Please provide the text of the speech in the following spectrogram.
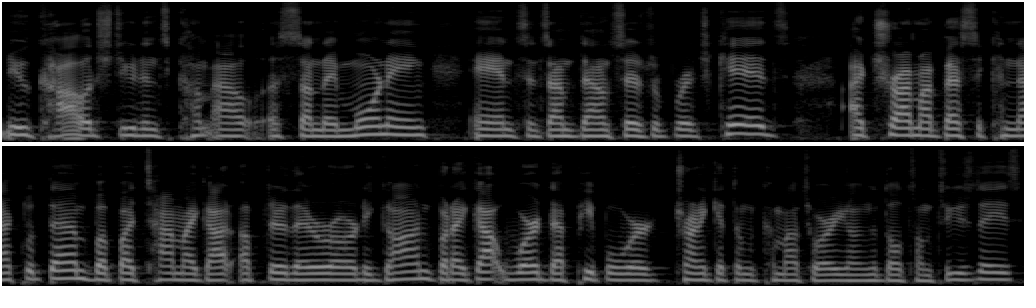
new college students come out a Sunday morning, and since I'm downstairs with Bridge Kids. I try my best to connect with them, but by the time I got up there, they were already gone. But I got word that people were trying to get them to come out to our young adults on Tuesdays.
